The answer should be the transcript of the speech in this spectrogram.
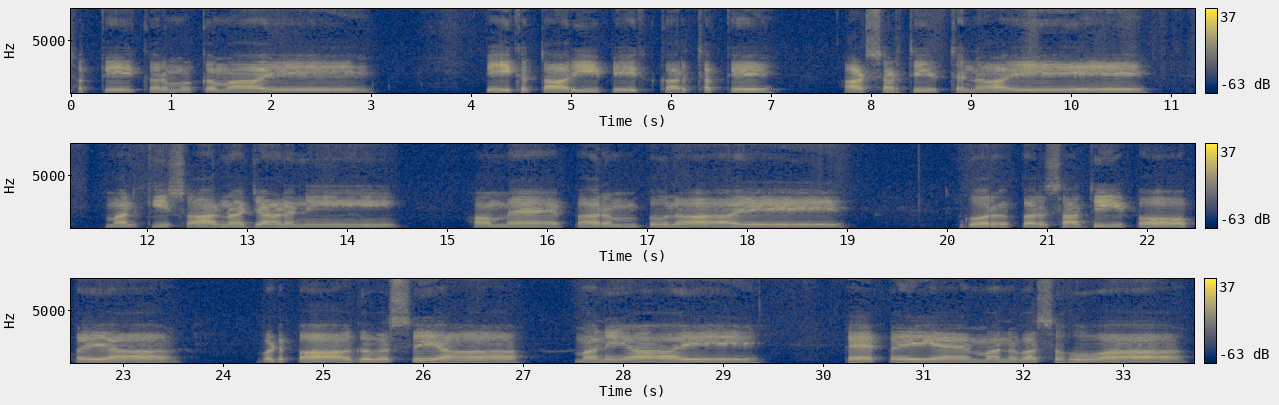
ਥੱਕੇ ਕਰਮ ਕਮਾਏ। ਭੇਖ ਧਾਰੀ, ਭੇਖ ਕਰ ਥੱਕੇ 68 ਤੀਰਥ ਨਾਏ ਮਨ ਕੀ ਸਾਰ ਨ ਜਾਣਨੀ, ਹਉਮੈ ਭਰਮ ਭੁਲਾਏ। ਗੁਰ ਪ੍ਰਸਾਦੀ ਭਉ ਪਿਆ, ਵਡ ਭਾਗ ਵਸਿਆ, ਮਨ ਆਏ। ਭੈ ਪਈਐ ਮਨ ਵਸ ਹੋਆ,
